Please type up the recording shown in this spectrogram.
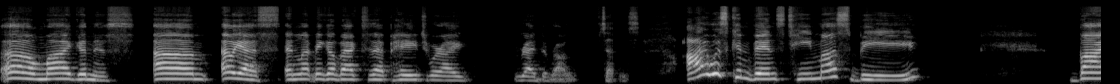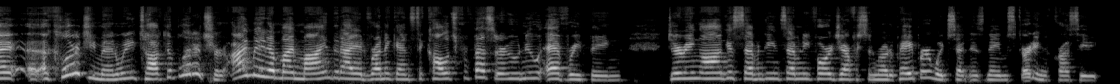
oh my goodness. Um, oh yes, and let me go back to that page where I read the wrong sentence. I was convinced he must be by a clergyman when he talked of literature. I made up my mind that I had run against a college professor who knew everything. During August 1774, Jefferson wrote a paper which sent his name skirting across the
